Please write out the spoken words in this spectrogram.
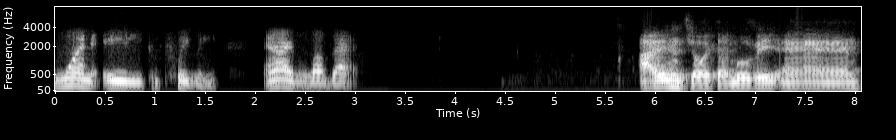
180 completely, and I love that. I enjoyed that movie, and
